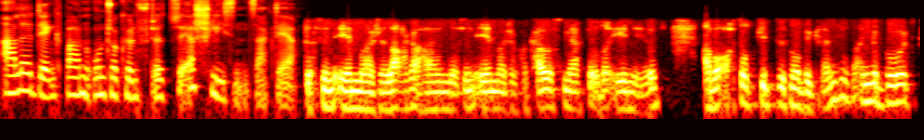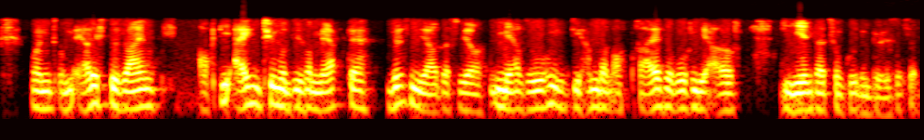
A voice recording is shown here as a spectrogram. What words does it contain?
alle denkbaren Unterkünfte Unterkünfte zu erschließen, sagt er. Das sind ehemalige Lagerhallen, das sind ehemalige Verkaufsmärkte oder ähnliches. Aber auch dort gibt es nur begrenztes Angebot. Und um ehrlich zu sein, auch die Eigentümer dieser Märkte wissen ja, dass wir mehr suchen. Die haben dann auch Preise, rufen die auf die jenseits von Gut und Böse sind.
